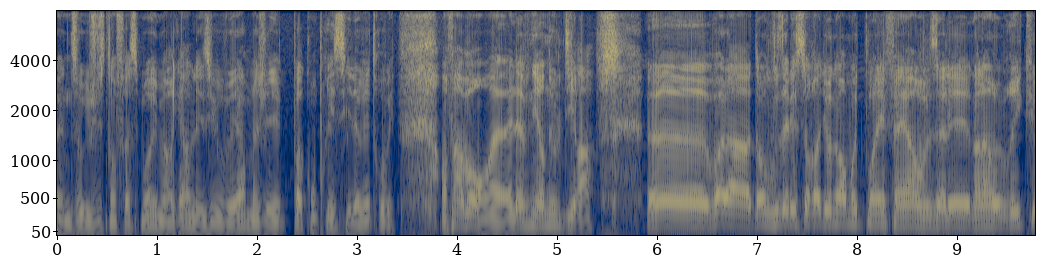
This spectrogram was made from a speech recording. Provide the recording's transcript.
Enzo est juste en face de moi, il me regarde les yeux ouverts, mais j'ai pas compris s'il avait trouvé. Enfin bon, euh, l'avenir nous le dira. Euh, voilà, donc vous allez sur radionoirmouth.fr, vous allez dans la rubrique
